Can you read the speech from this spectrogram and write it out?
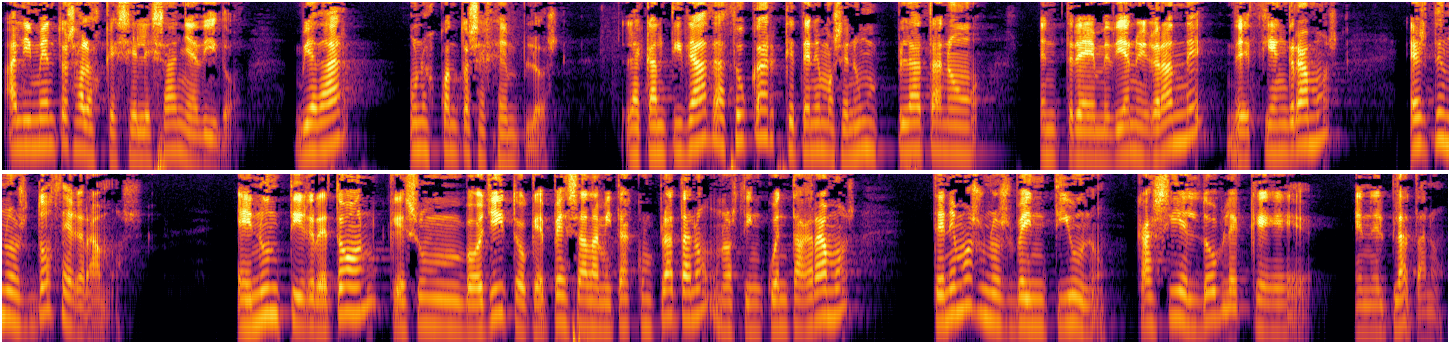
alimentos a los que se les ha añadido. Voy a dar unos cuantos ejemplos. La cantidad de azúcar que tenemos en un plátano entre mediano y grande, de 100 gramos, es de unos 12 gramos. En un tigretón, que es un bollito que pesa la mitad que un plátano, unos 50 gramos, tenemos unos 21, casi el doble que en el plátano.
